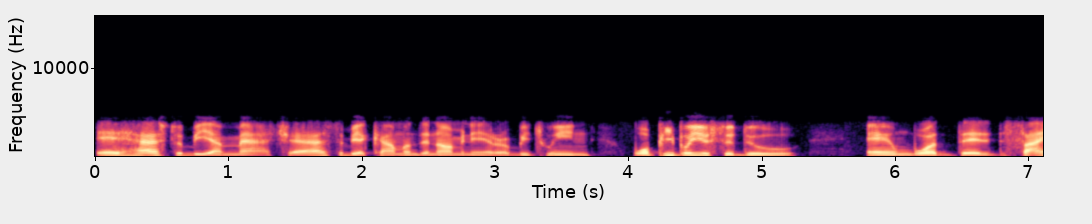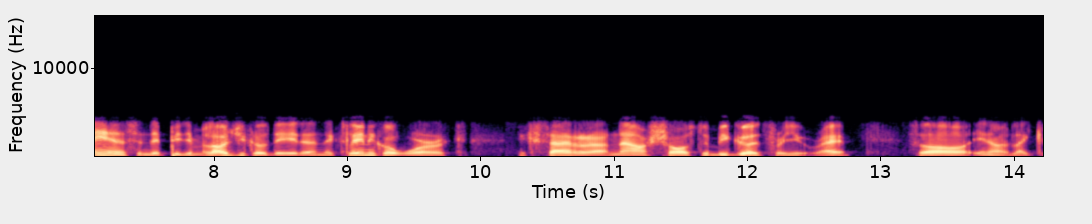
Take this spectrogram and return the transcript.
it has to be a match. It has to be a common denominator between what people used to do and what the science and the epidemiological data and the clinical work, etc., now shows to be good for you, right? So, you know, like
